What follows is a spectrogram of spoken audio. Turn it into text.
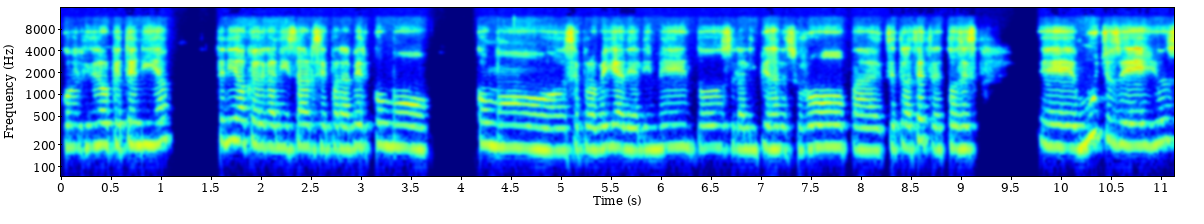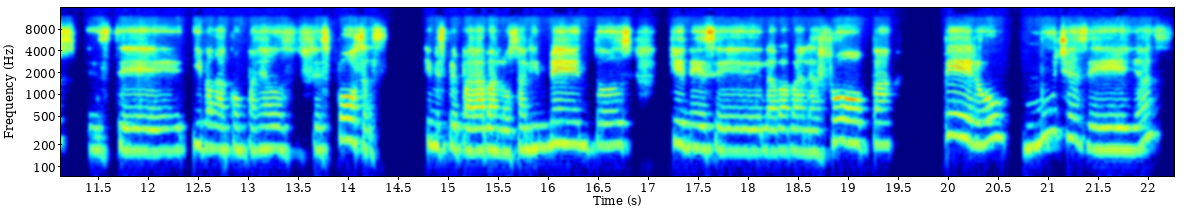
con el dinero que tenía, tenía que organizarse para ver cómo, cómo se proveía de alimentos, la limpieza de su ropa, etcétera, etcétera. Entonces, eh, muchos de ellos este, iban acompañados de sus esposas, quienes preparaban los alimentos, quienes eh, lavaban la ropa, pero muchas de ellas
